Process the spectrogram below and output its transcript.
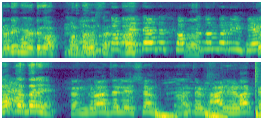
ರೆಡಿ ಮಾಡಿ ಕಂಗ್ರಾಚುಲೇಷನ್ ಅಂತೇಳಿ ನಾಳೆ ಹೇಳಕ್ಕ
